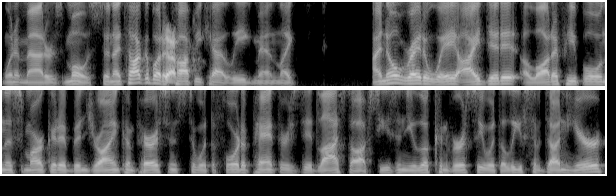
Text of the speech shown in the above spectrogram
when it matters most. And I talk about a copycat league, man. Like I know right away I did it. A lot of people in this market have been drawing comparisons to what the Florida Panthers did last offseason. You look conversely what the Leafs have done here.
